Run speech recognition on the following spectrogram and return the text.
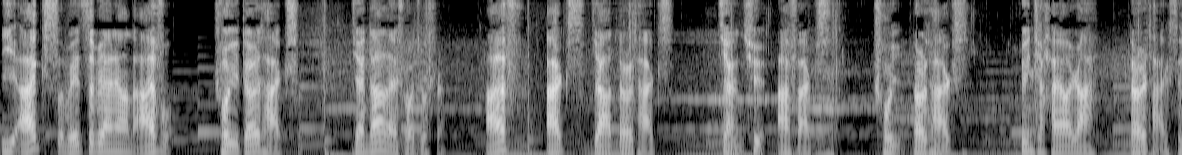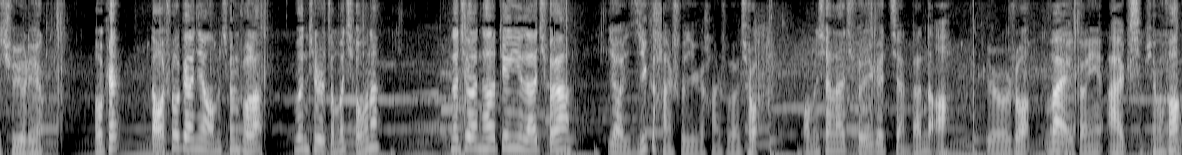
以 x 为自变量的 f 除以德尔塔 x。简单来说就是 f(x) 加德尔塔 x 减去 f(x) 除以德尔塔 x，并且还要让德尔塔 x 趋于零。OK，导数概念我们清楚了，问题是怎么求呢？那就按它的定义来求呀。要一个函数一个函数的求，我们先来求一个简单的啊，比如说 y 等于 x 平方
